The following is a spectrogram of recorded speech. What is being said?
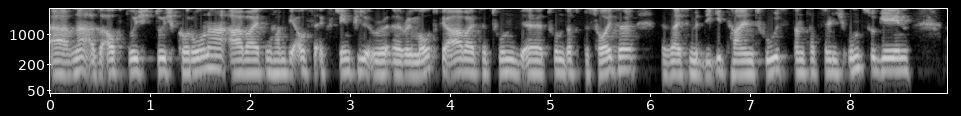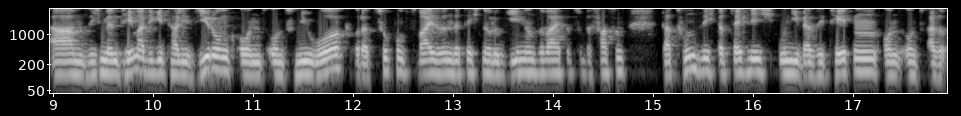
äh, ne, also auch durch, durch Corona-Arbeiten haben wir auch extrem viel re äh, remote gearbeitet, tun, äh, tun das bis heute. Das heißt, mit digitalen Tools dann tatsächlich umzugehen, ähm, sich mit dem Thema Digitalisierung und, und New Work oder zukunftsweisende Technologien und so weiter zu befassen. Da tun sich tatsächlich Universitäten und, und also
